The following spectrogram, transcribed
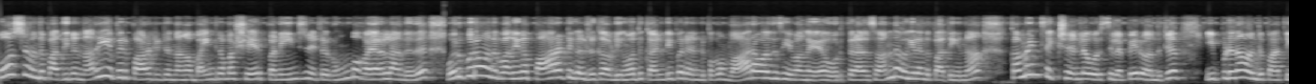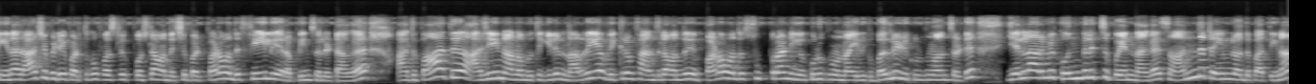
போஸ்டர் வந்து பாத்தீங்கன்னா நிறைய பேர் பாராட்டிட்டு இருந்தாங்க. பயங்கரமா ஷேர் பண்ணி இன்டர்நெட்ல ரொம்ப வைரலா இருந்தது. ஒரு புறம் வந்து பாத்தீங்கன்னா பாராட்டுகள் இருக்கு அப்படிங்கும்போது கண்டிப்பா ரெண்டு பக்கம் வாரவாது செய்வாங்க இல்லையா ஒருத்தர். ஸோ அந்த வகையில வந்து பாத்தீங்கன்னா கமெண்ட் செக்ஷன்ல ஒரு சில பேர் வந்துட்டு இப்படிதான் வந்து பாத்தீங்கன்னா ராஜபேட்டை படத்துக்கும் ஃபர்ஸ்ட் லுக் போஸ்ட்லாம் வந்துச்சு. பட் படம் வந்து ஃபெயிலியர் அப்படின்னு சொல்லிட்டாங்க. அது பார்த்து அஜய் நானமுத்து நிறைய விக்ரம் ஃபேன்ஸ்லாம் வந்து படம் வந்து சூப்பரா நீங்க கொடுக்கணும்னா இதுக்கு பதிலடி கொடுக்கணும்னு சொல்லிட்டு எல்லாருமே கொந்தளிச்சு போயிருந்தாங்க. ஸோ அந்த டைம்ல வந்து பாத்தீங்கன்னா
